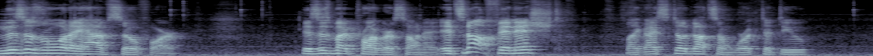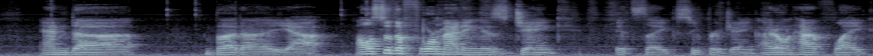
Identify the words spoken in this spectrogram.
and this is what I have so far. This is my progress on it. It's not finished. Like I still got some work to do, and uh, but uh, yeah. Also, the formatting is jank. It's like super jank. I don't have like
